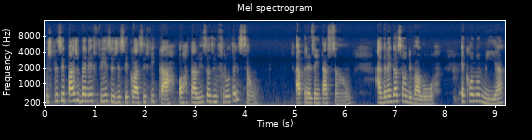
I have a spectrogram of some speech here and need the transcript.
os principais benefícios de se classificar hortaliças e frutas são apresentação, agregação de valor, economia,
